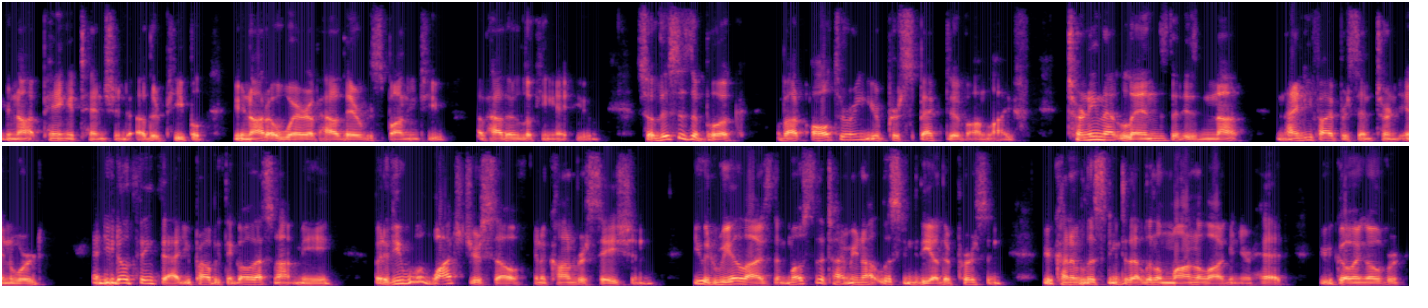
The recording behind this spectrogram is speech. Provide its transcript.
you're not paying attention to other people. You're not aware of how they're responding to you, of how they're looking at you. So, this is a book about altering your perspective on life, turning that lens that is not 95% turned inward. And you don't think that. You probably think, oh, that's not me. But if you watched yourself in a conversation, you would realize that most of the time you're not listening to the other person. You're kind of listening to that little monologue in your head. You're going over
